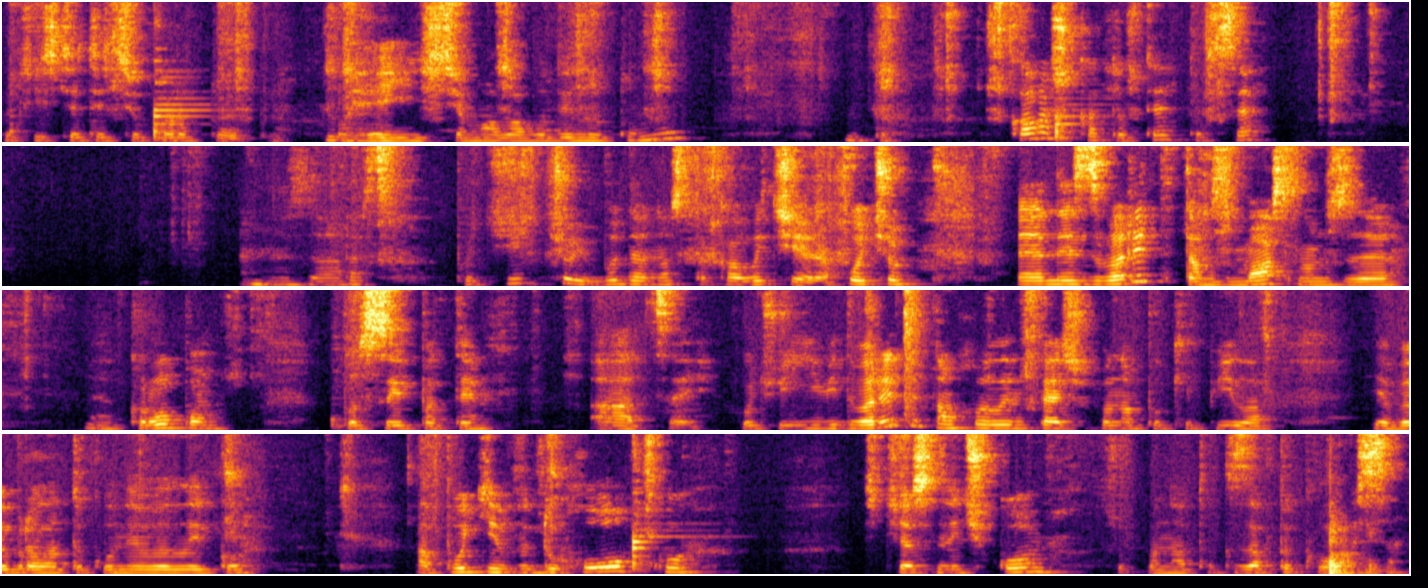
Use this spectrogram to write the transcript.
почистити цю картоплю. Бо я її ще мала годину тому. То кашка, то те, то все. Зараз почищу і буде у нас така вечеря. Хочу е, не зварити там з маслом, з е, кропом посипати. А цей. Хочу її відварити там хвилин 5, щоб вона покипіла. Я вибрала таку невелику. А потім в духовку з чесничком, щоб вона так запеклася.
